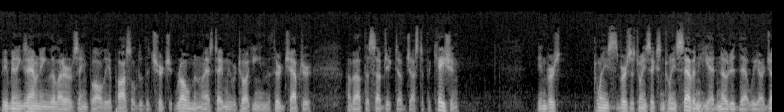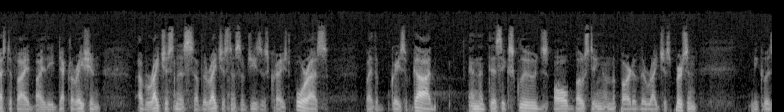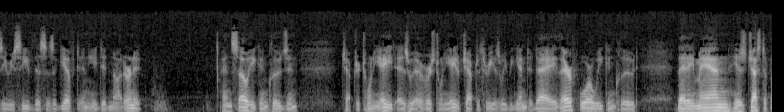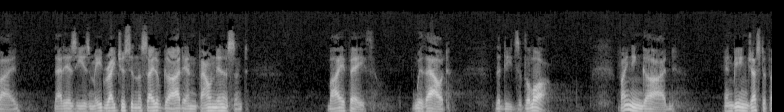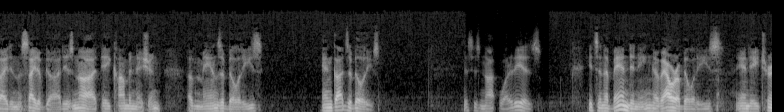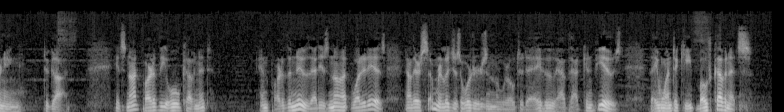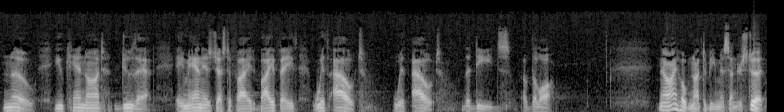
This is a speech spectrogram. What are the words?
We've been examining the letter of St. Paul the Apostle to the church at Rome, and last time we were talking in the third chapter about the subject of justification. In verse 20, verses 26 and 27, he had noted that we are justified by the declaration of righteousness, of the righteousness of Jesus Christ for us by the grace of God, and that this excludes all boasting on the part of the righteous person because he received this as a gift and he did not earn it. And so he concludes in chapter 28 as we, uh, verse 28 of chapter 3 as we begin today. Therefore we conclude that a man is justified, that is, he is made righteous in the sight of God and found innocent by faith without the deeds of the law. Finding God and being justified in the sight of God is not a combination of man's abilities and God's abilities. This is not what it is. It's an abandoning of our abilities and a turning to God. It's not part of the old covenant and part of the new. That is not what it is. Now there's some religious orders in the world today who have that confused. They want to keep both covenants. No, you cannot do that. A man is justified by faith without, without the deeds of the law. Now I hope not to be misunderstood.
